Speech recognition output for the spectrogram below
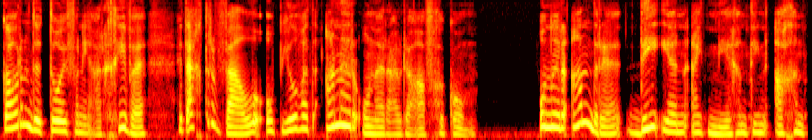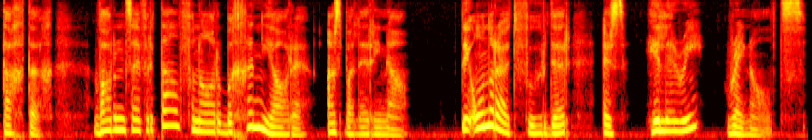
Karen de Tooi van die argiewe het egter wel op heelwat ander onderhoude afgekom. Onder andere die een uit 1988 waarin sy vertel van haar beginjare as ballerina. Die onderhoudvoerder is Hilary Reynolds.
